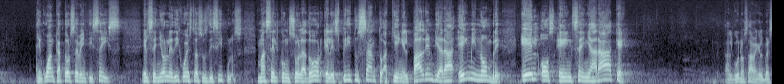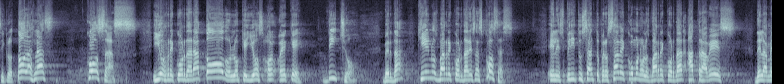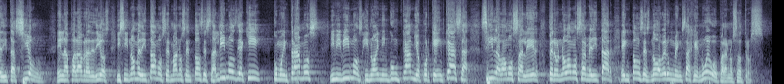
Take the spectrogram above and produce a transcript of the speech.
en Juan 14, 26, el Señor le dijo esto a sus discípulos, mas el consolador, el Espíritu Santo, a quien el Padre enviará en mi nombre, Él os enseñará qué. Algunos saben el versículo, todas las cosas, y os recordará todo lo que yo os he dicho, ¿verdad? ¿Quién nos va a recordar esas cosas? El Espíritu Santo, pero ¿sabe cómo nos los va a recordar? A través de la meditación en la palabra de Dios. Y si no meditamos, hermanos, entonces salimos de aquí como entramos Y vivimos y no hay ningún cambio porque en casa sí la vamos a leer, pero no vamos a meditar. Entonces no va a haber un mensaje nuevo para nosotros.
